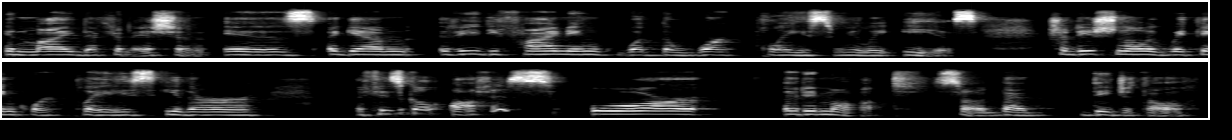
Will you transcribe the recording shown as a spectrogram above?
in my definition is again redefining what the workplace really is. Traditionally we think workplace either a physical office or remote so the digital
